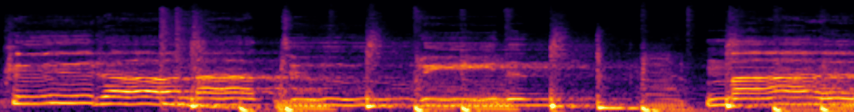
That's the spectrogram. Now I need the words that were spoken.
그러나 둘이는 마음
